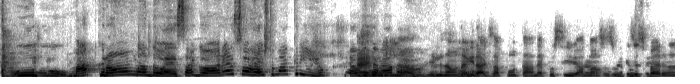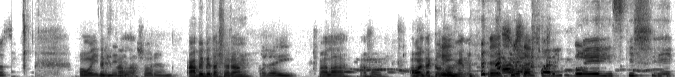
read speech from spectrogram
O Macron mandou essa agora, é só o resto do Macrinho, que é o É. Canadá. Não, ele não, não irá desapontar, não é possível. As Não, nossas não é únicas possível. esperanças. Olha, eu menina tá chorando. A bebê tá chorando? Peraí. Vai lá. arruma. Olha, daqui eu tô Ei. ouvindo. É, Ai, ela chora em inglês, que chique.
